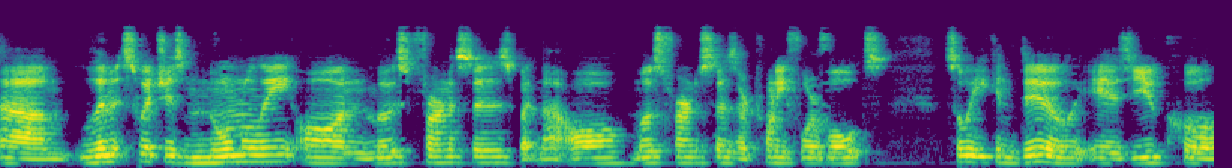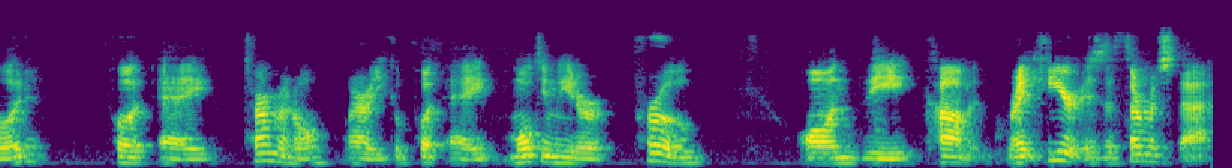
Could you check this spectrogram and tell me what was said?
um, limit switches normally on most furnaces, but not all. Most furnaces are 24 volts. So what you can do is you could put a terminal, or you could put a multimeter probe on the common. Right here is the thermostat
